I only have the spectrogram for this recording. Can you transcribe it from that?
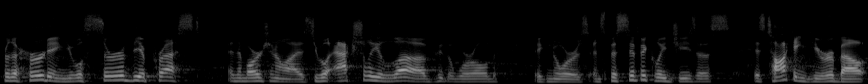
for the hurting. You will serve the oppressed and the marginalized. You will actually love who the world ignores. And specifically, Jesus is talking here about,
